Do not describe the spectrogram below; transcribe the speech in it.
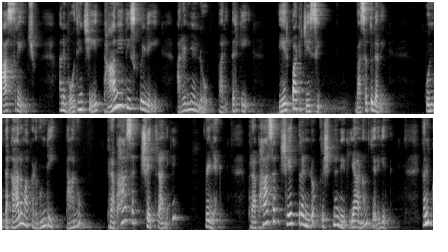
ఆశ్రయించు అని బోధించి తానే తీసుకువెళ్ళి అరణ్యంలో వారిద్దరికీ ఏర్పాటు చేసి వసతులవి కొంతకాలం అక్కడ ఉండి తాను ప్రభాస క్షేత్రానికి వెళ్ళాడు. ప్రభాస క్షేత్రంలో కృష్ణ నిర్యాణం జరిగింది. కనుక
